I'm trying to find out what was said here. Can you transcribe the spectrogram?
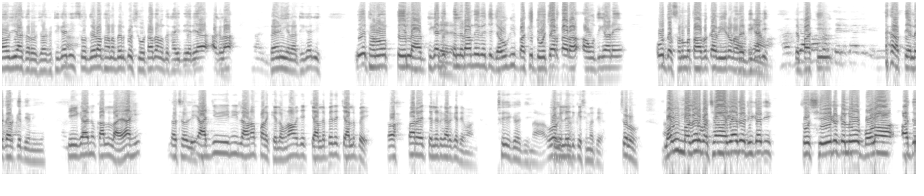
ਲਓ ਜੀ ਆ ਕਰੋ ਚੱਕ ਠੀਕ ਆ ਜੀ? ਸੋ ਜਿਹੜਾ ਥਣ ਬਿਲਕੁਲ ਛੋਟਾ ਤੁਹਾਨੂੰ ਦਿਖਾਈ ਦੇ ਰਿਹਾ ਅਗਲਾ ਹਾਂਜੀ। ਬਹਿਣੀ ਵਾਲਾ ਠੀਕ ਆ ਜੀ? ਇਹ ਥਣੋਂ ਤੇਲ ਆ ਠੀਕ ਆ ਜੀ? ਤੇਲ। ਤਿਲੜਾਂ ਦੇ ਵਿੱਚ ਜਾਊਗੀ ਬਾਕੀ ਦੋ ਚਾਰ ਧਾਰਾਂ ਆਉਂਦੀਆਂ ਨੇ। ਉਹ ਦੱਸਣ ਮੁਤਾਬਕ ਆ ਵੀਰ ਹੋਣਾ ਦੇ ਠੀਕ ਆ ਜੀ? ਤੇ ਬਾਕੀ ਤਿੱਲ ਕਹਿ ਕੇ ਦੇਣੀ ਆ। ਤਿਲ ਕਰਕੇ ਦੇਣੀ ਹੈ। ਠੀਕ ਆ ਇਹਨੂੰ ਕੱਲ ਲਾਇਆ ਸੀ। ਅੱਛਾ ਜੀ। ਤੇ ਅੱਜ ਵੀ ਨਹੀਂ ਲਾਉਣਾ ਭਲਕੇ ਲਾਉਣਾ ਉਹ ਜੇ ਚੱਲ ਪਏ ਤੇ ਚੱਲ ਪਏ। ਆਹ। ਪਰ ਤਿੱਲੜ ਕਰਕੇ ਦੇਵਾਂਗੇ। ਠੀਕ ਹੈ ਜੀ। ਨਾ ਉਹ ਅਗਲੇ ਦੀ ਕਿਸਮਤ ਆ। ਚਲੋ। ਲਓ ਵੀ ਮਗਰ ਬੱਚਾ ਆ ਗਿਆ ਤੇ ਠੀਕ ਹੈ ਜੀ? ਸੋ 6 ਕਿਲੋ ਬੋਲਾ ਅੱਜ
